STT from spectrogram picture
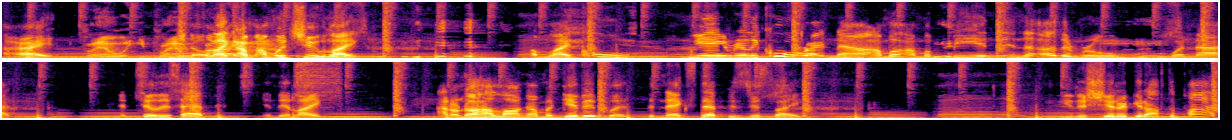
All right. You playing with you playing You know, with like I'm, I'm with you. Like I'm like, cool. We ain't really cool right now. I'm gonna I'm gonna be in, in the other room, whatnot, until this happens. And then like, I don't know how long I'm gonna give it, but the next step is just like either shit or get off the pot.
